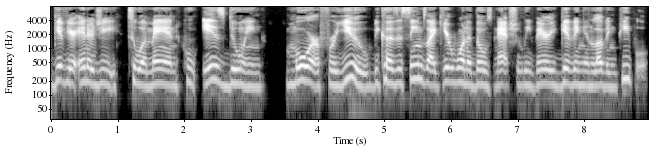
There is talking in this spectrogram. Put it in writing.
give your energy to a man who is doing more for you because it seems like you're one of those naturally very giving and loving people.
